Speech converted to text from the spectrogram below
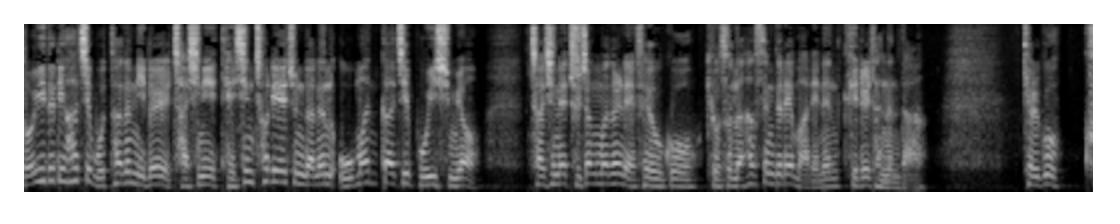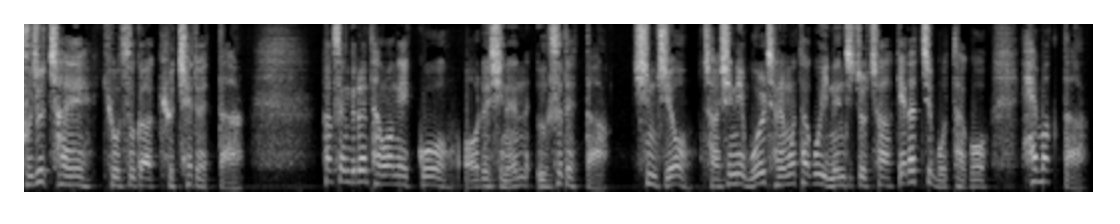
너희들이 하지 못하는 일을 자신이 대신 처리해준다는 오만까지 보이시며 자신의 주장만을 내세우고 교수나 학생들의 말에는 귀를 닫는다. 결국 9주차에 교수가 교체됐다. 학생들은 당황했고 어르신은 으스댔다. 심지어 자신이 뭘 잘못하고 있는지조차 깨닫지 못하고 해막다.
